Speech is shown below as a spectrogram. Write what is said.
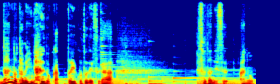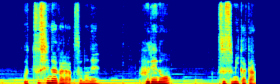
何のためになるのかということですがそうなんです。あの写しながらそのね筆の進み方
